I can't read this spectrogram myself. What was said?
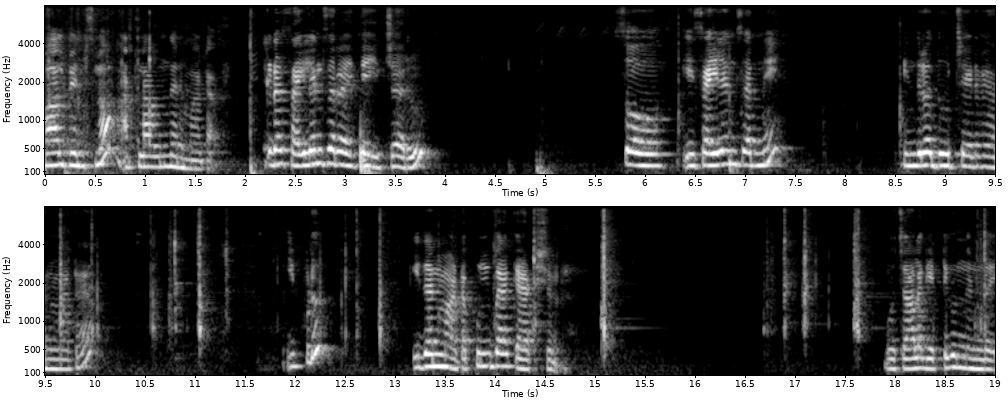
బాల్ పెన్స్లో అట్లా ఉందన్నమాట ఇక్కడ సైలెన్సర్ అయితే ఇచ్చారు. సో ఈ సైలెన్సర్ని ఇందులో దూర్ చేయడమే అనమాట ఇప్పుడు ఇదన్నమాట పుల్ బ్యాక్ యాక్షన్ ఓ చాలా గట్టిగా ఉందండి.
